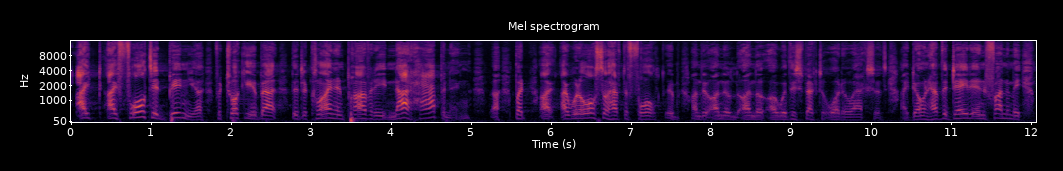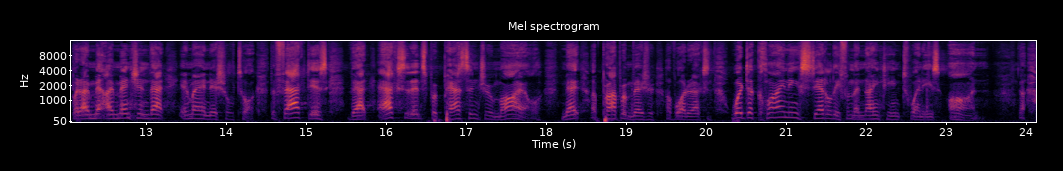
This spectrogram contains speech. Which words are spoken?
I, I, faulted Binya for talking about the decline in poverty not happening, uh, but I, I, would also have to fault on the, on the, on the, uh, with respect to auto accidents. I don't have the data in front of me, but I, me I mentioned that in my initial talk. The fact is that accidents per passenger mile, met a proper measure of auto accidents, were declining steadily from the 1920s on.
